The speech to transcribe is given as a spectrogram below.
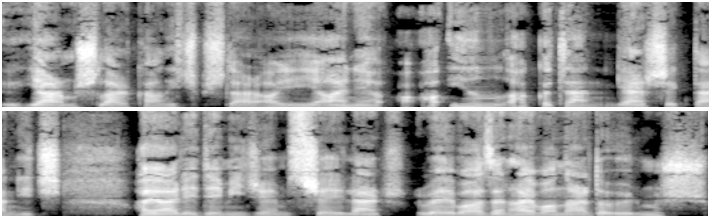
yarmışlar, kan içmişler. Ay yani ha, inan, hakikaten gerçekten hiç hayal edemeyeceğimiz şeyler ve bazen hayvanlar da ölmüş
